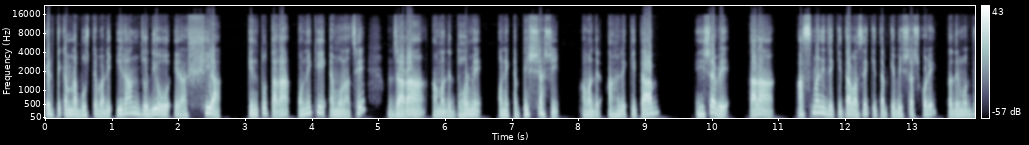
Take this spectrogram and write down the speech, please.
এর থেকে আমরা বুঝতে পারি, ইরান যদিও এরা শিয়া কিন্তু তারা অনেকেই এমন আছে যারা আমাদের ধর্মে অনেকটা বিশ্বাসী। আমাদের আহলে কিতাব হিসাবে তারা আসমানি যে কিতাব আছে কিতাবকে বিশ্বাস করে, তাদের মধ্যে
